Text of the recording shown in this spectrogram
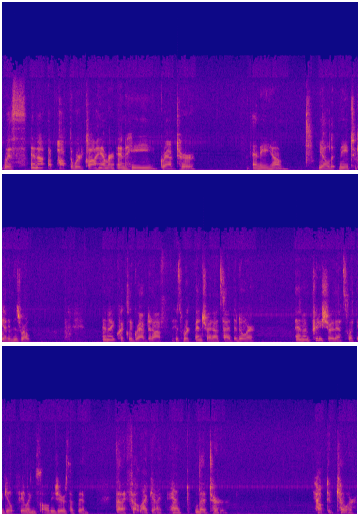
with, and up popped the word clawhammer, and he grabbed her and he um, yelled at me to get him his rope. And I quickly grabbed it off his workbench right outside the door. And I'm pretty sure that's what the guilt feelings all these years have been that I felt like I had led to her, helped him kill her.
